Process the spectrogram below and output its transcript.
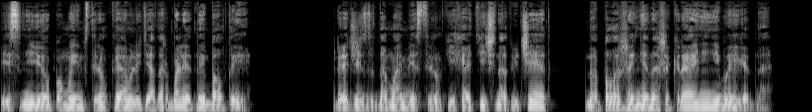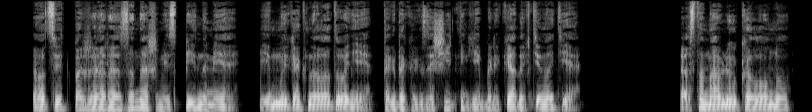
и с нее по моим стрелкам летят арбалетные болты. Прячась за домами, стрелки хаотично отвечают, но положение наше крайне невыгодно. Вот цвет пожара за нашими спинами, и мы как на ладони, тогда как защитники баррикады в темноте. Останавливаю колонну,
